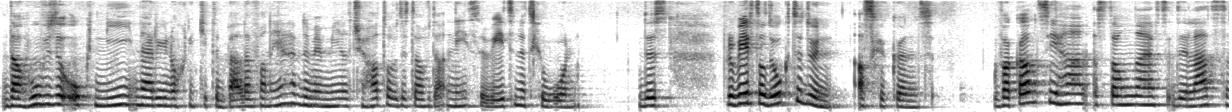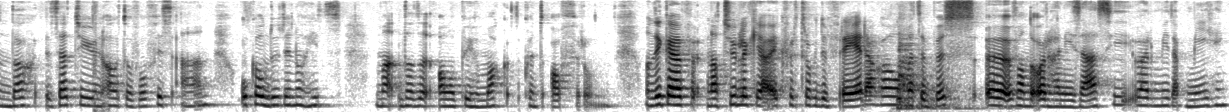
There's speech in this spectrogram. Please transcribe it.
dan hoeven ze ook niet naar u nog een keer te bellen van, ja, heb je mijn mailtje gehad of dit of dat. Nee, ze weten het gewoon. Dus probeer dat ook te doen als je kunt vakantie gaan, standaard, de laatste dag, zet u een out of office aan. Ook al doet u nog iets, maar dat je al op je gemak kunt afronden. Want ik heb natuurlijk, ja, ik vertrok de vrijdag al met de bus uh, van de organisatie waarmee dat meeging.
